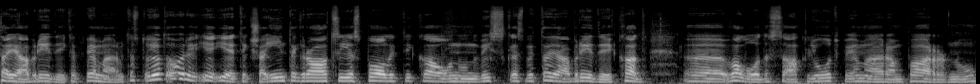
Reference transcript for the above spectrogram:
tajā brīdī, kad, piemēram, tas jau ir ietekšā integrācijas politika un, un viss, kas, bet tajā brīdī, kad uh, valoda sāk kļūt, piemēram, par nu,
